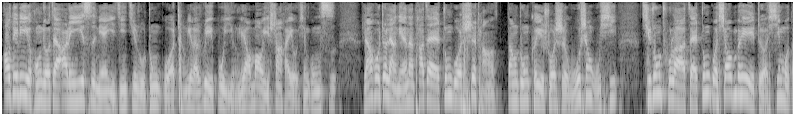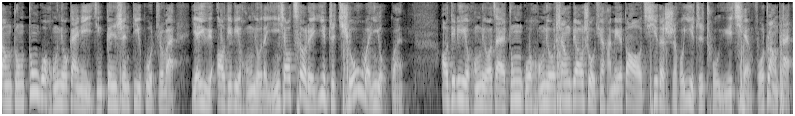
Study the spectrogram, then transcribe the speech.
奥地利红牛在二零一四年已经进入中国，成立了锐步饮料贸易上海有限公司。然后这两年呢，它在中国市场当中可以说是无声无息。其中除了在中国消费者心目当中中国红牛概念已经根深蒂固之外，也与奥地利红牛的营销策略一直求稳有关。奥地利红牛在中国红牛商标授权还没有到期的时候，一直处于潜伏状态，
